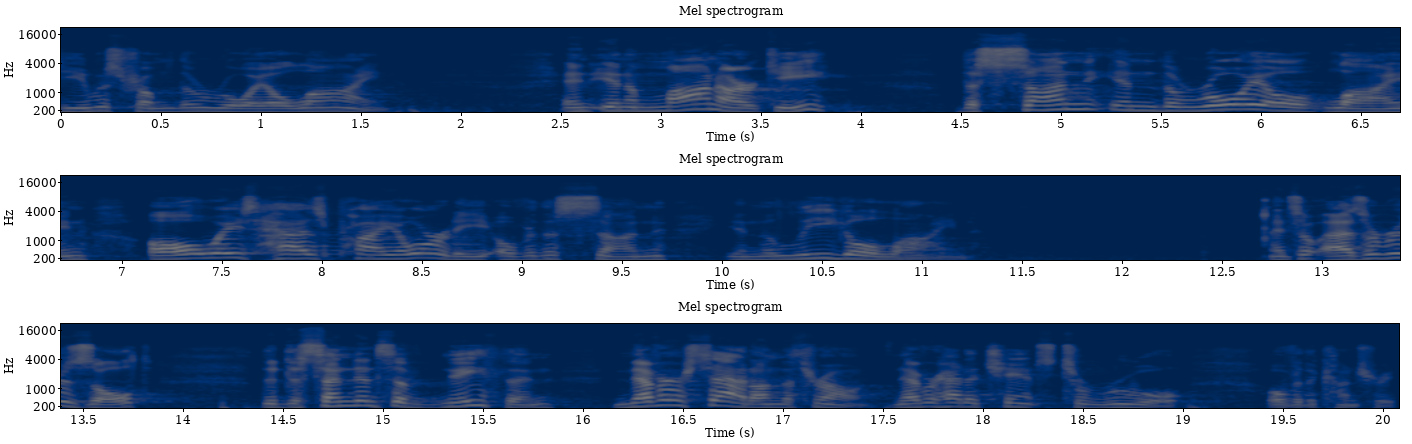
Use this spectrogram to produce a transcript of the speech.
He was from the royal line. And in a monarchy, the son in the royal line always has priority over the son in the legal line. And so, as a result, the descendants of Nathan never sat on the throne, never had a chance to rule over the country.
